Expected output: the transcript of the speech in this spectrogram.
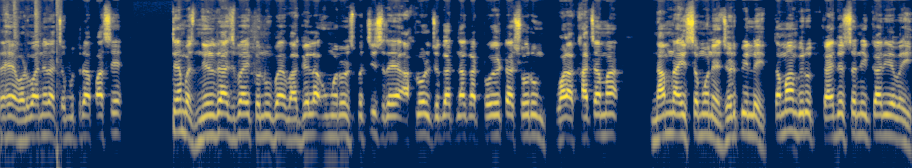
રહે વડવાનેરા ચબુતરા પાસે. તેમજ નીલરાજભાઈ કનુભાઈ વાઘેલા, ઉંમર વર્ષ પચીસ, રહે આખલોલ જગતનાકા ટોયોટા શોરૂમ વાળા ખાંચામાં નામના ઈસમોને ઝડપી લઈ તમામ વિરુદ્ધ કાયદેસરની કાર્યવાહી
